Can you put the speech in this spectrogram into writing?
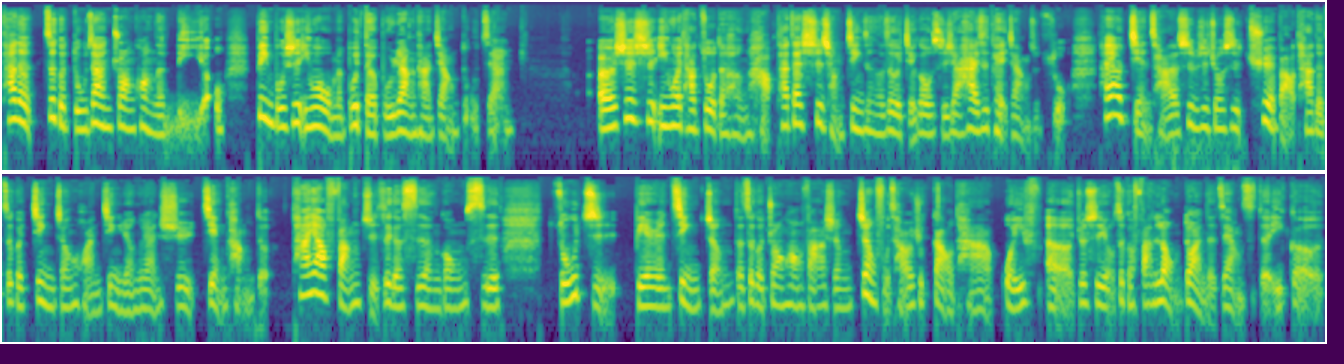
他的这个独占状况的理由，并不是因为我们不得不让他这样独占，而是是因为他做的很好，他在市场竞争的这个结构之下，他还是可以这样子做。他要检查的是不是就是确保他的这个竞争环境仍然是健康的。他要防止这个私人公司阻止别人竞争的这个状况发生，政府才会去告他违呃，就是有这个反垄断的这样子的一个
